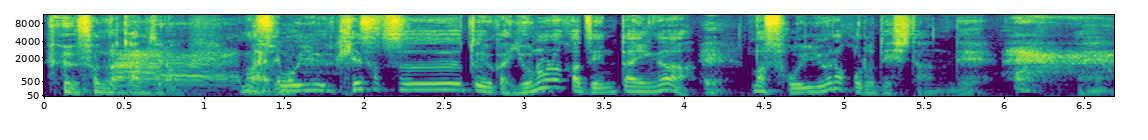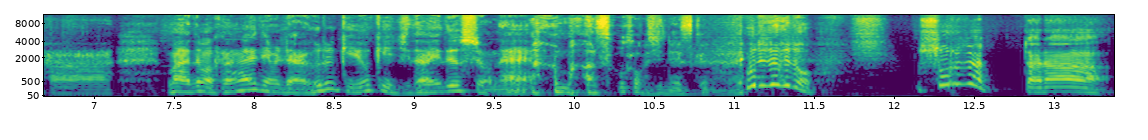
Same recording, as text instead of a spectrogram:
そんな感じの。まあ、そういう警察というか世の中全体がえまあそういうような頃でしたんで。まあでも考えてみたら古き良き時代ですよね。まあそうかもしれないですけどね。ほんでだけどそれだったら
